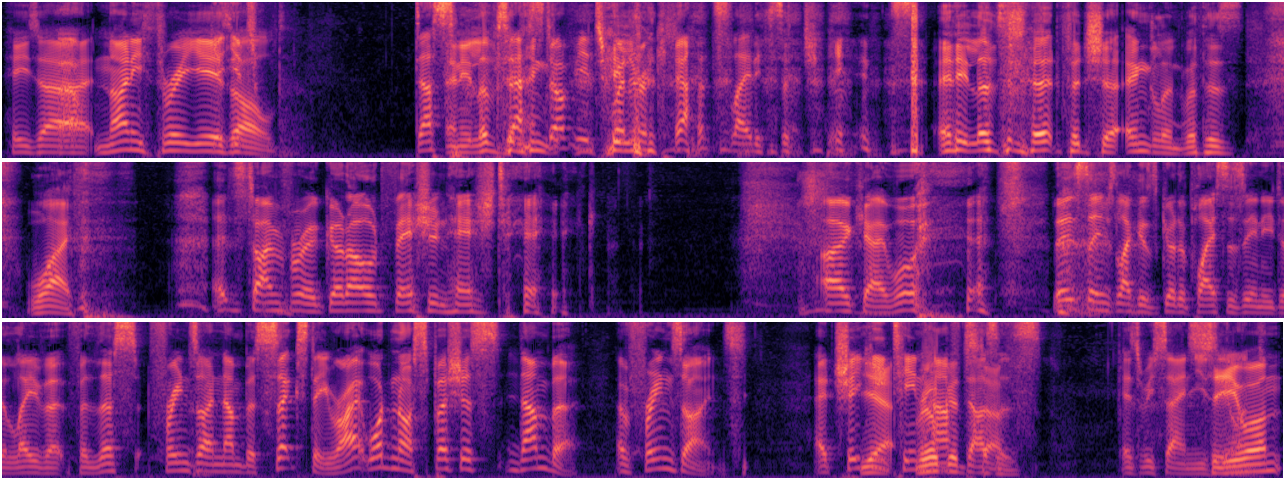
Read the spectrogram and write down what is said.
He's uh, Oh. 93 years old, Dust, And he lives in dust England. off your Twitter li- accounts, ladies and gents. and he lives in Hertfordshire, England, with his wife. It's time for a good old fashioned hashtag. okay, well, that seems like as good a place as any to leave it for this friend zone number 60, right? What an auspicious number of friend zones. A cheeky Yeah, 10 real half good stuff. as we say in New see Zealand. you on.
